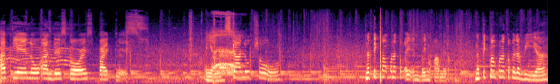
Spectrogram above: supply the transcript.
At yellow underscore sparkless. Ayan. Scallop show. Natikman ko na to. Ay, ano ba yung camera ko? Natikman ko na to kay Lavia.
